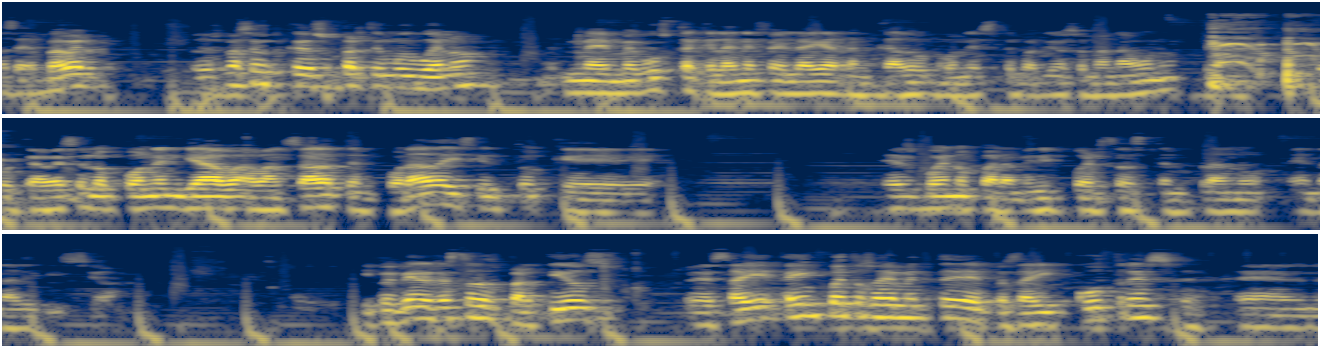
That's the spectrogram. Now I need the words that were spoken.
O sea, va a haber pues va a que es un partido muy bueno. Me, me, gusta que la NFL haya arrancado con este partido en semana 1, porque a veces lo ponen ya avanzada temporada y siento que es bueno para medir fuerzas temprano en la división. Y pues bien, el resto de los partidos, pues hay, hay encuentros obviamente, pues hay cutres. Eh,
